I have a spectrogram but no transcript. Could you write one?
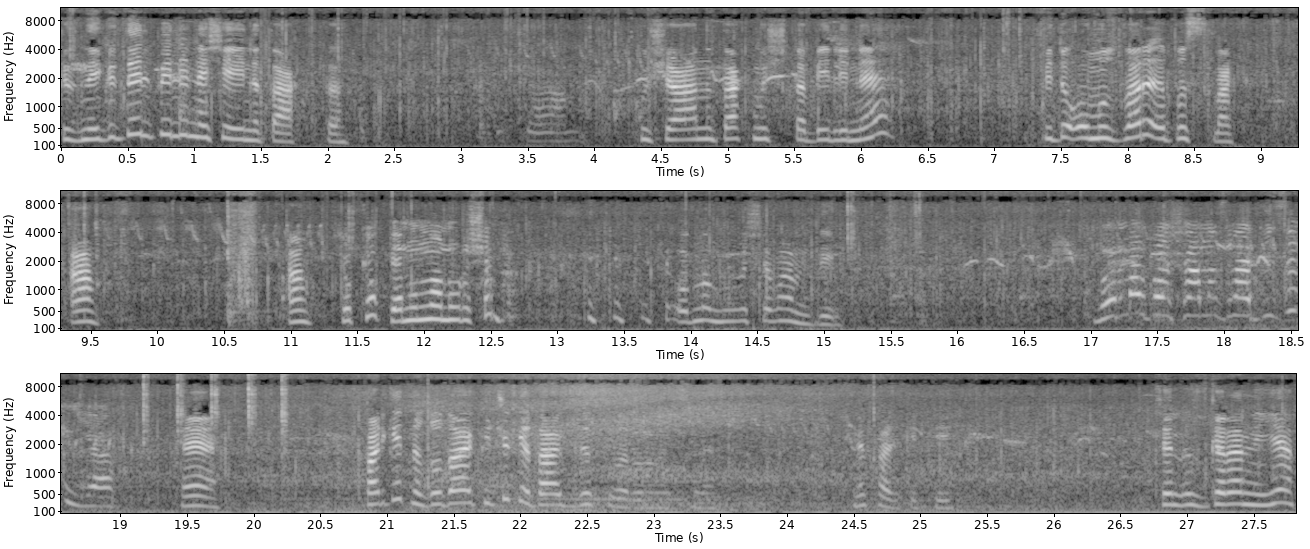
Kız ne güzel beline şeyini taktın. Kuşağını takmış da beline. Bir de omuzları ıpıslak. Al. Al. Yok yok ben onunla uğraşamam. Onunla uğraşamam değil. Normal başağımız var bizim ya. He. Fark etmez o daha küçük ya daha güzel sular onun içine. Ne fark ediyor? Sen ızgaranı yap.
